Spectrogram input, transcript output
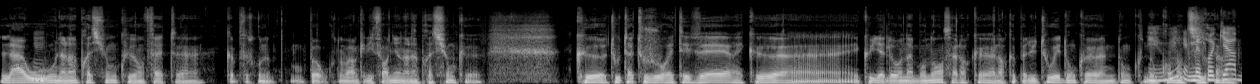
là où Mm. on a l'impression que en fait, euh, comme parce qu'on on va en Californie, on a l'impression que que tout a toujours été vert et que euh, et qu'il y a de l'eau en abondance alors que alors que pas du tout et donc euh, donc Et donc on oui, mais anticipe, regarde,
